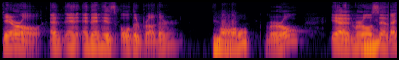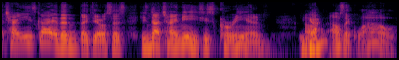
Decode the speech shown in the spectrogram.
Daryl, and, and and then his older brother Merle. Merle. Yeah, Merle Mhm. said that Chinese guy, and then like Daryl says he's not Chinese, he's Korean. I, Yeah. was, I was like, wow.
